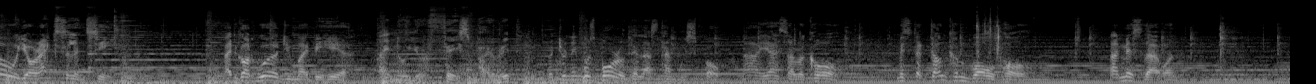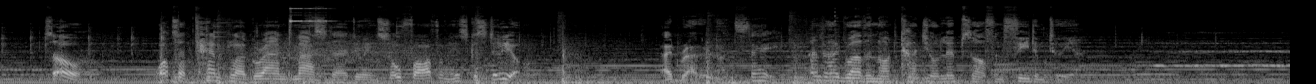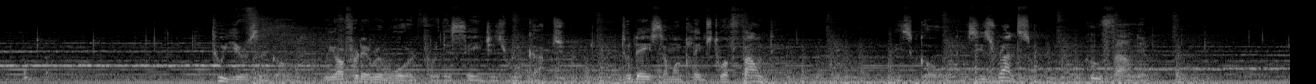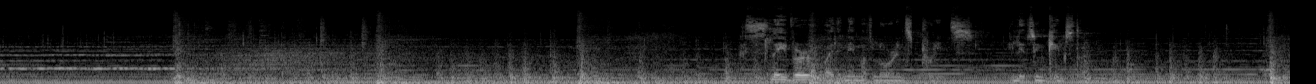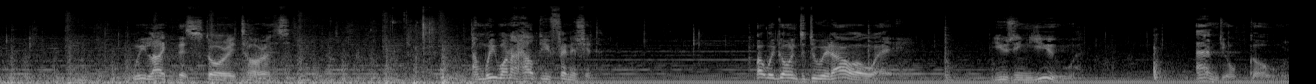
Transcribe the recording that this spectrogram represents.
Hello, Your Excellency. I'd got word you might be here. I know your face, pirate, but your name was borrowed the last time we spoke. Ah, yes, I recall. Mr. Duncan Walpole. I missed that one. So, what's a Templar Grand Master doing so far from his Castillo? I'd rather not say. And I'd rather not cut your lips off and feed him to you. Two years ago, we offered a reward for the sage's recapture. Today, someone claims to have found him. This gold is his ransom. Who found him? A slaver by the name of Laurens Prins. He lives in Kingston. We like this story, Torres. And we want to help you finish it. But we're going to do it our way. Using you and your gold.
